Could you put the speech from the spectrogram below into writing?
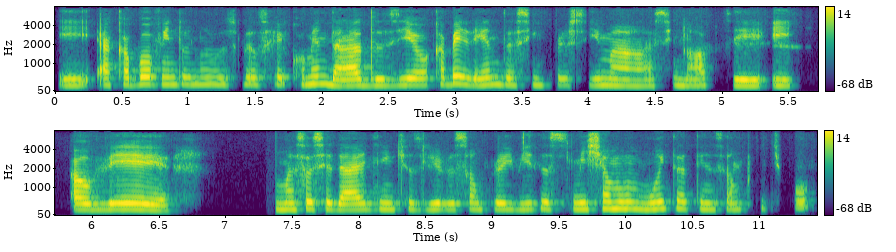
e acabou vindo nos meus recomendados, e eu acabei lendo, assim, por cima a sinopse, e ao ver uma sociedade em que os livros são proibidos, me chamou muita atenção, porque, tipo,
